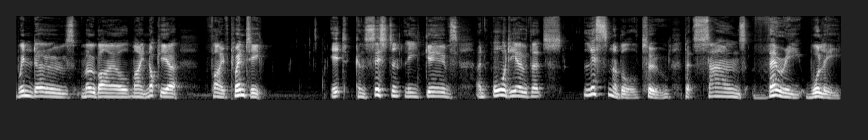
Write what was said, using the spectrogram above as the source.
Windows mobile, my Nokia 520, it consistently gives an audio that's listenable to, but sounds very woolly.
